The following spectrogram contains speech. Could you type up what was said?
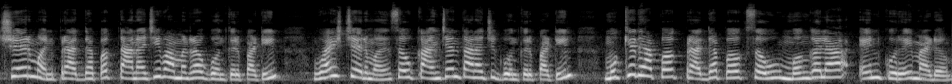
चेअरमन प्राध्यापक तानाजी वामनराव गोंदकर पाटील व्हाईस चेअरमन सौ कांचन तानाजी गोंदकर पाटील मुख्याध्यापक प्राध्यापक सौ Mangala N Kure madam.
